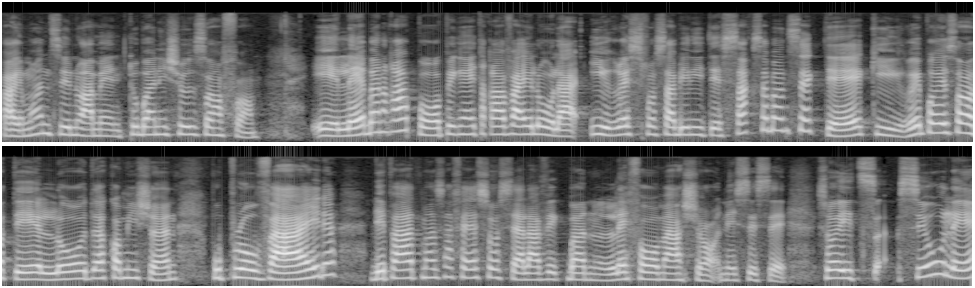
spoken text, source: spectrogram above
parimon se nou amen tou ban isyou zanfan. E le ban rapor pi gen yi travay lo la, yi responsabilite sak se ban sekte ki represente l'Order Commission pou provide Departement Affaires Sociales avik ban l'informasyon nesesè. So, se ou le,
